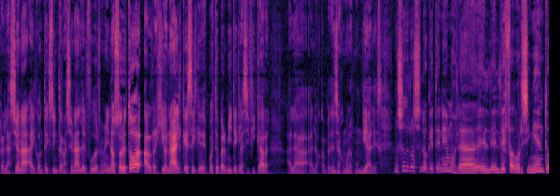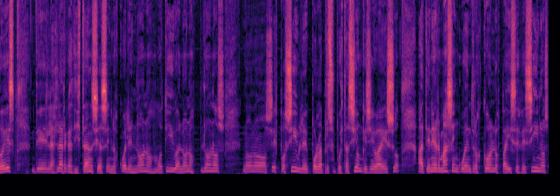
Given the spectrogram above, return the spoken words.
relación al contexto internacional del fútbol femenino, sobre todo al regional, que es el que después te permite clasificar a, las competencias como los mundiales. Nosotros lo que tenemos, el, desfavorecimiento es de las largas distancias en las cuales no nos motiva, no nos, no, nos, no nos es posible, por la presupuestación que lleva eso, a tener más encuentros con los países vecinos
